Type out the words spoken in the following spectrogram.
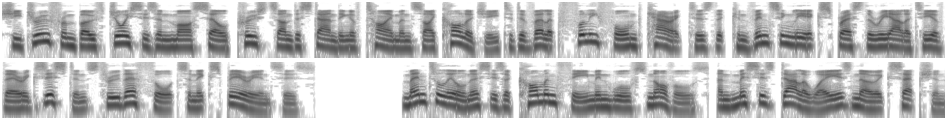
She drew from both Joyce's and Marcel Proust's understanding of time and psychology to develop fully formed characters that convincingly express the reality of their existence through their thoughts and experiences. Mental illness is a common theme in Woolf's novels, and Mrs. Dalloway is no exception.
